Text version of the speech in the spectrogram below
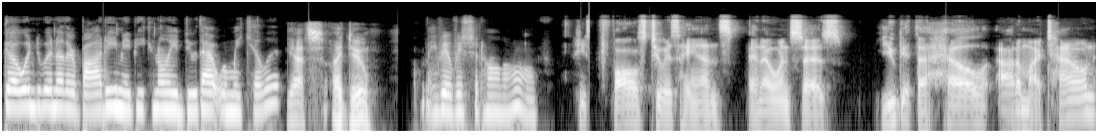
go into another body? Maybe he can only do that when we kill it? Yes, I do. Maybe we should hold off. He falls to his hands, and Owen says, You get the hell out of my town,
